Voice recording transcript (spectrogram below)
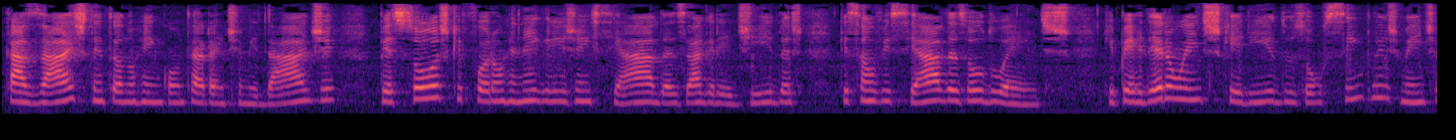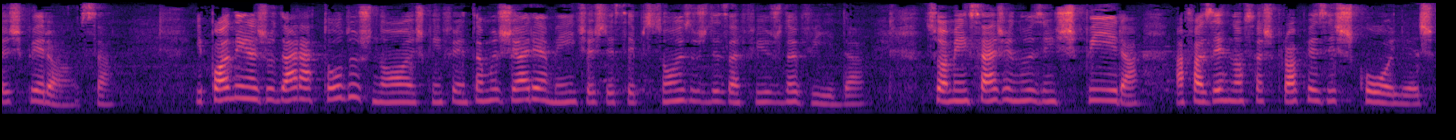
casais tentando reencontrar a intimidade, pessoas que foram negligenciadas, agredidas, que são viciadas ou doentes, que perderam entes queridos ou simplesmente a esperança. E podem ajudar a todos nós que enfrentamos diariamente as decepções e os desafios da vida. Sua mensagem nos inspira a fazer nossas próprias escolhas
